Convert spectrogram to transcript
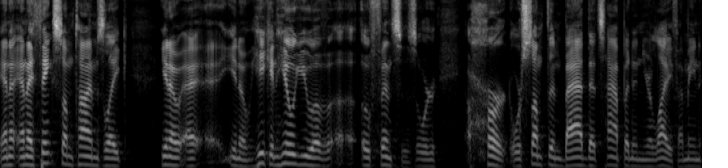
And, and I think sometimes, like, you know, uh, you know, He can heal you of uh, offenses or hurt or something bad that's happened in your life. I mean,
